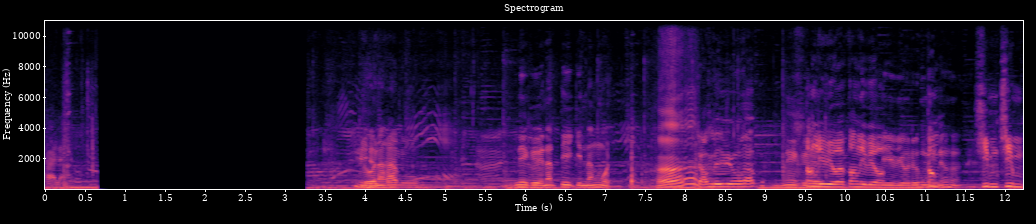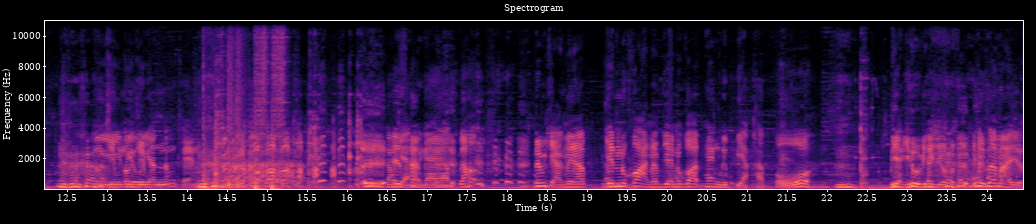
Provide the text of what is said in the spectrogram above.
ถ่ายแล้ว ดูนะครับ นี่คือนัตตี้กินทั้งหมดจอมรีวิวครับ นี่คือต้องรีวิวครับต้องรีวิวรีวิวทุกเมต้องนูชิมชิมต้องชิมต้องชิมยันน้ำแข็ง น้ำแข็งเป็นไงครับ แล้วน้ำแข็งเลยครับ เย็นทุกก้อนครับเย็นทุกก้อน แห้งหรือเปียกครับ โอ้เบียกอยู่เบียกอยู่เบียกเสื้อในอยู่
